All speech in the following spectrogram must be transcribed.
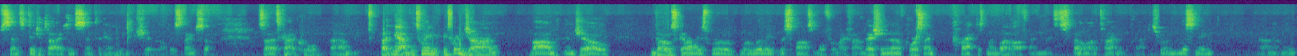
since digitized and sent to him and shared all these things. So so that's kind of cool. Um, but yeah, between between John, Bob, and Joe, those guys were were really responsible for my foundation. And then of course I practiced my butt off. And I spent a lot of time in the practice room listening. Um,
